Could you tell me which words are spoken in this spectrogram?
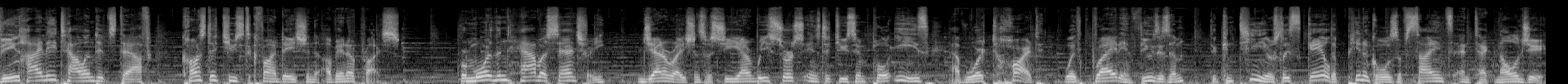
The highly talented staff constitutes the foundation of enterprise. For more than half a century, generations of Xi'an Research Institute's employees have worked hard with great enthusiasm to continuously scale the pinnacles of science and technology.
